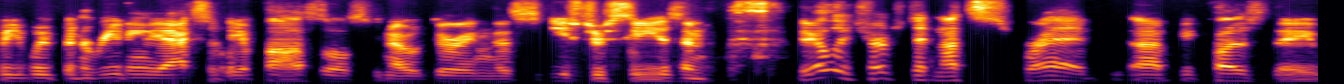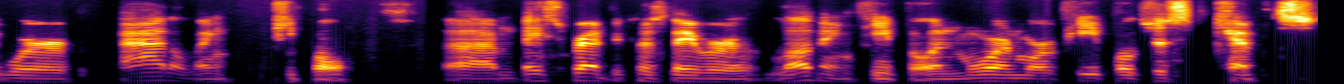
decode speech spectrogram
we, we've been reading the Acts of the Apostles, you know, during this Easter season. The early church did not spread uh, because they were battling people. Um, they spread because they were loving people, and more and more people just kept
